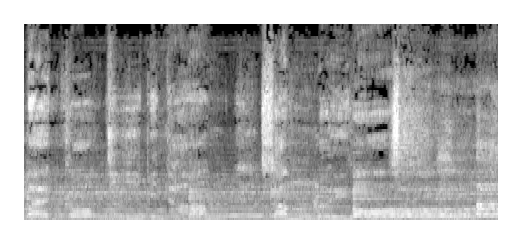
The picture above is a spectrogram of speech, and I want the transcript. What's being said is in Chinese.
不觉已变淡，心里爱。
